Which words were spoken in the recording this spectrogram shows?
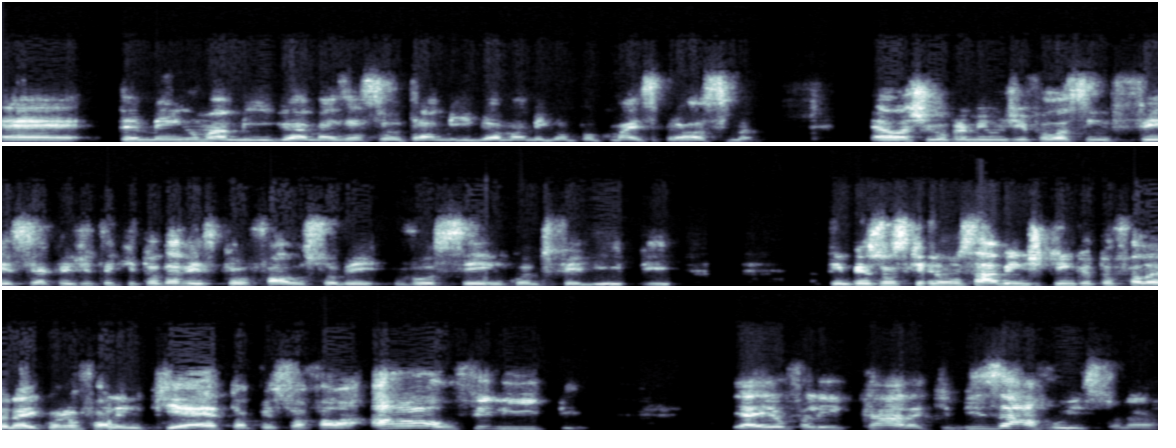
É, também uma amiga, mas essa outra amiga, uma amiga um pouco mais próxima, ela chegou para mim um dia e falou assim: Fê, você acredita que toda vez que eu falo sobre você enquanto Felipe, tem pessoas que não sabem de quem que eu tô falando. Aí quando eu falo inquieto, a pessoa fala: Ah, o Felipe. E aí eu falei: Cara, que bizarro isso, né?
